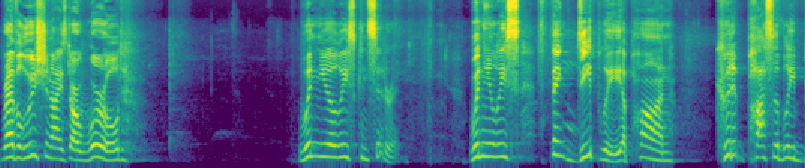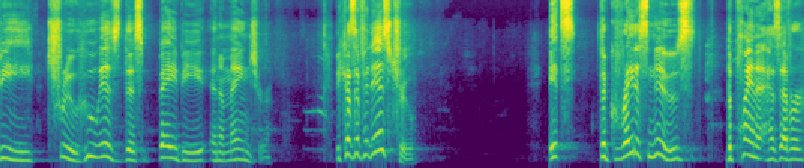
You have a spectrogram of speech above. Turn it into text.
revolutionized our world wouldn't you at least consider it? Wouldn't you at least think deeply upon could it possibly be true? Who is this baby in a manger? Because if it is true, it's the greatest news the planet has ever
